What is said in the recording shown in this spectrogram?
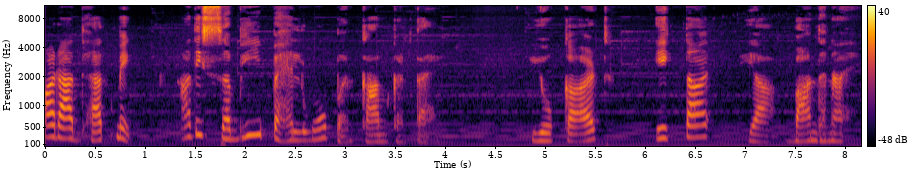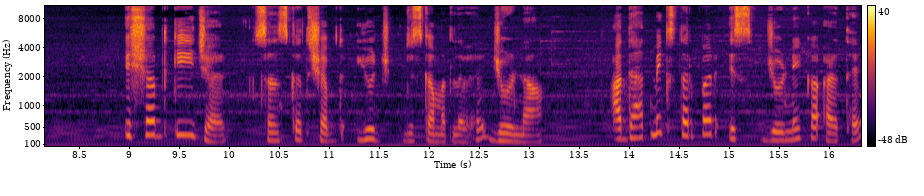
और आध्यात्मिक आदि सभी पहलुओं पर काम करता है। योग का अर्थ एकता या बांधना है। इस शब्द की जड़ संस्कृत शब्द युज, जिसका मतलब है जुड़ना। आध्यात्मिक स्तर पर इस जुड़ने का अर्थ है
